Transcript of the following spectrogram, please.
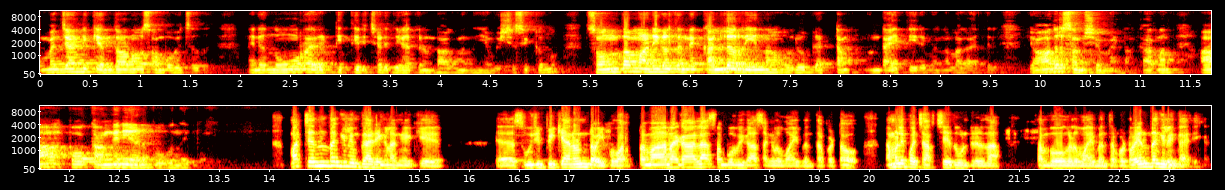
ഉമ്മൻചാണ്ടിക്ക് എന്താണോ സംഭവിച്ചത് അതിന്റെ നൂറരട്ടി തിരിച്ചടി അദ്ദേഹത്തിന് ഉണ്ടാകുമെന്ന് ഞാൻ വിശ്വസിക്കുന്നു. സ്വന്തം അണികൾ തന്നെ കല്ലെറിയുന്ന ഒരു ഘട്ടം ഉണ്ടായിത്തീരും എന്നുള്ള കാര്യത്തിൽ യാതൊരു സംശയവും വേണ്ട. കാരണം ആ പോക്ക് അങ്ങനെയാണ് പോകുന്നത് ഇപ്പോൾ മറ്റെന്തെങ്കിലും കാര്യങ്ങൾ അങ്ങേക്ക് സൂചിപ്പിക്കാനുണ്ടോ? ഇപ്പൊ വർത്തമാനകാല സംഭവ വികാസങ്ങളുമായി ബന്ധപ്പെട്ടോ? നമ്മളിപ്പോ ചർച്ച ചെയ്തുകൊണ്ടിരുന്ന സംഭവങ്ങളുമായി ബന്ധപ്പെട്ടോ? എന്തെങ്കിലും കാര്യങ്ങൾ?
